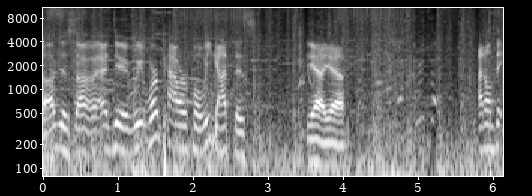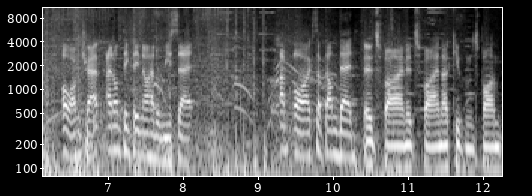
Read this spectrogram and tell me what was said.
I'm just, uh, uh, dude, we, we're powerful. We got this. Yeah, yeah. I don't think. Oh, I'm trapped. I don't think they know how to reset. I'm, oh, except I'm dead. It's fine. It's fine. I'll keep them spawned.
